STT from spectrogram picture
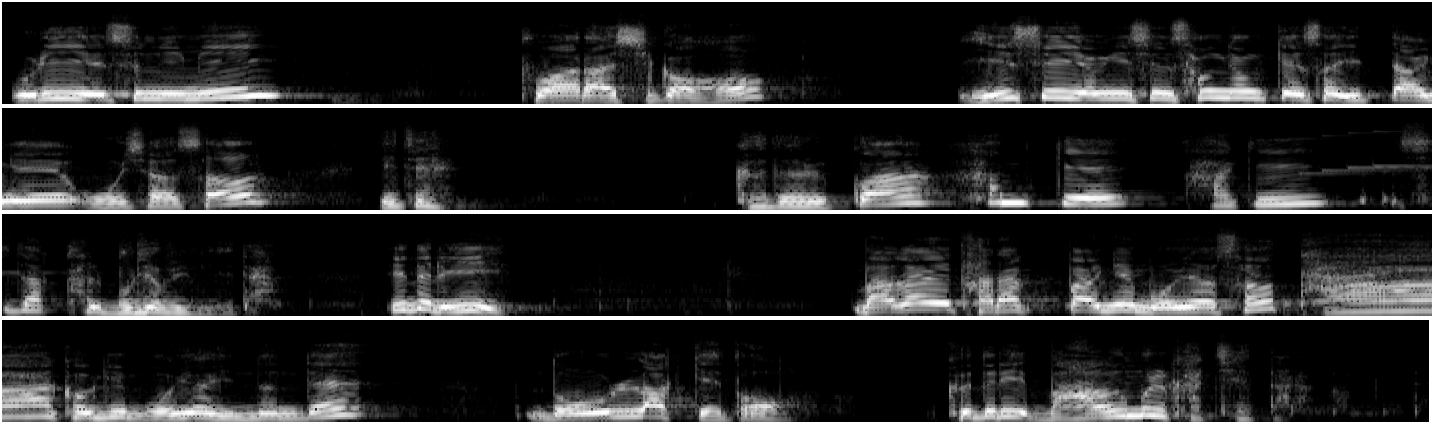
우리 예수님이 부활하시고 예수의 영이신 성령께서 이 땅에 오셔서 이제 그들과 함께 하기 시작할 무렵입니다. 이들이 마가의 다락방에 모여서 다 거기 모여 있는데 놀랍게도 그들이 마음을 같이 했다는 겁니다.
